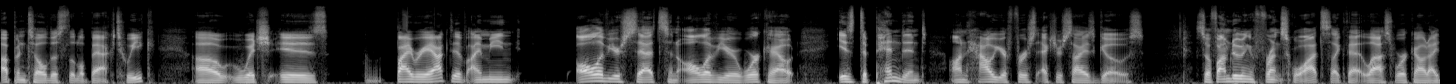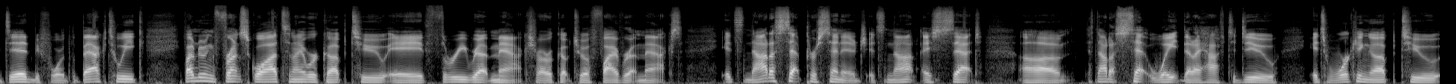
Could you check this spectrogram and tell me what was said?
up until this little back tweak, uh, which is by reactive, I mean all of your sets and all of your workout is dependent on how your first exercise goes. So if I'm doing front squats, like that last workout I did before the back tweak, if I'm doing front squats and I work up to a three rep max or I work up to a five rep max, it's not a set percentage. It's not a set. Uh, it's not a set weight that I have to do. It's working up to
